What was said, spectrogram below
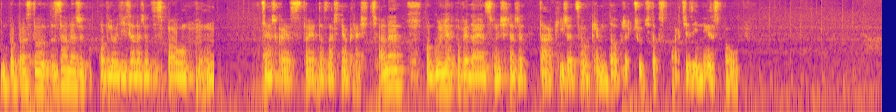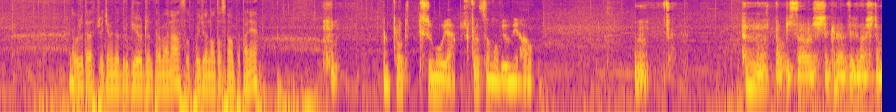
Yy, Po prostu zależy od ludzi, zależy od zespołu. Yy, Ciężko jest to jednoznacznie określić, ale ogólnie odpowiadając, myślę, że tak i że całkiem dobrze czuć to wsparcie z innych zespołów. Dobrze, teraz przejdziemy do drugiego gentlemana z odpowiedzią na to samo pytanie. podtrzymuję to, co mówił Michał. Popisałeś się kreatywnością.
